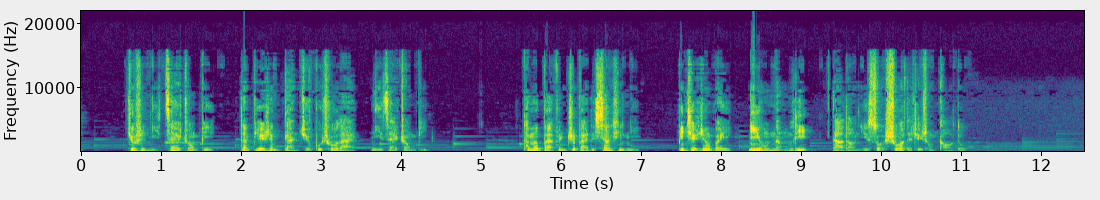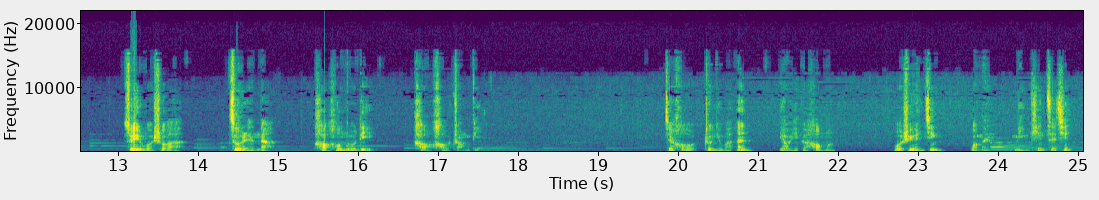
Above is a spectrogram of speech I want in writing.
就是你在装逼，但别人感觉不出来你在装逼。他们百分之百的相信你，并且认为你有能力达到你所说的这种高度。所以我说啊，做人呐，好好努力，好好装逼。最后祝你晚安，有一个好梦。我是远近，我们明天再见。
